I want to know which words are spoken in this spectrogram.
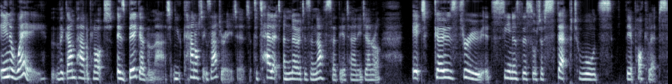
in a way, the gunpowder plot is bigger than that. You cannot exaggerate it. To tell it and know it is enough, said the Attorney General. It goes through, it's seen as this sort of step towards the apocalypse.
